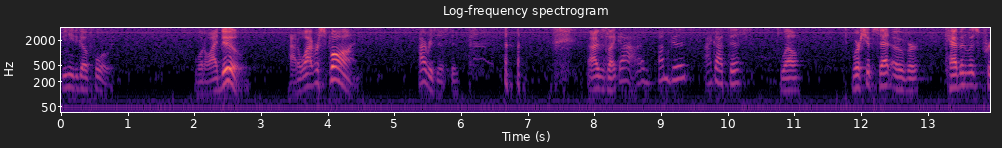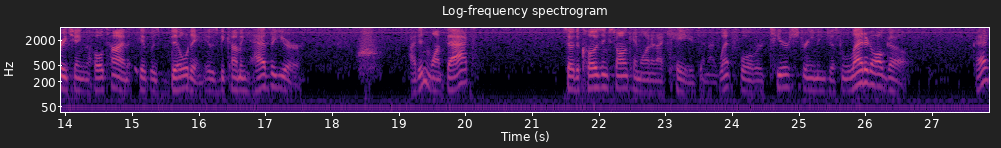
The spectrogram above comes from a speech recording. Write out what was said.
you need to go forward. What do I do? How do I respond? I resisted. I was like, ah, I'm good. I got this. Well, worship set over. Kevin was preaching the whole time. It was building, it was becoming heavier. I didn't want that. So the closing song came on, and I caved, and I went forward, tears streaming, just let it all go. Okay?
